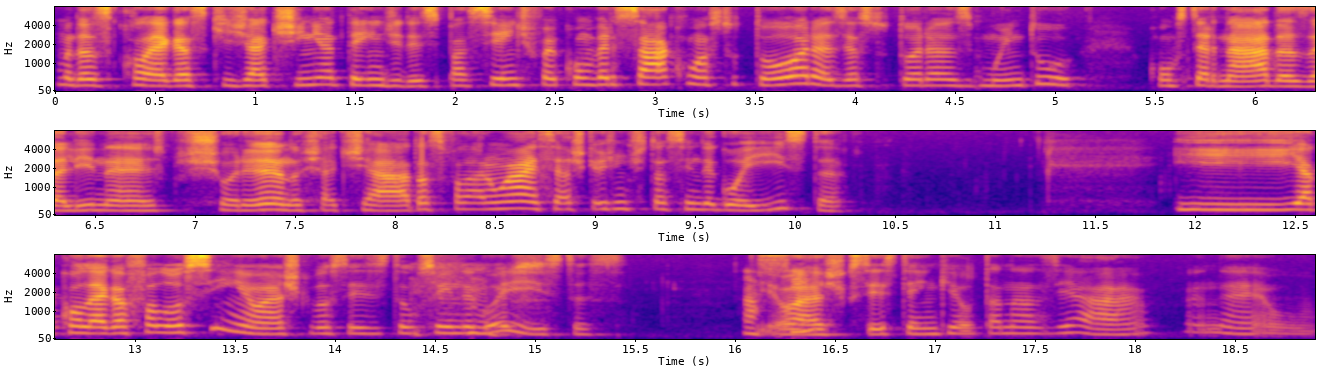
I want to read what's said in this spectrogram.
Uma das colegas que já tinha atendido esse paciente foi conversar com as tutoras, e as tutoras muito consternadas ali, né, chorando, chateadas, falaram: Ah, você acha que a gente está sendo egoísta? E a colega falou: Sim, eu acho que vocês estão sendo egoístas. Assim? Eu acho que vocês têm que eutanasiar, né, o,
